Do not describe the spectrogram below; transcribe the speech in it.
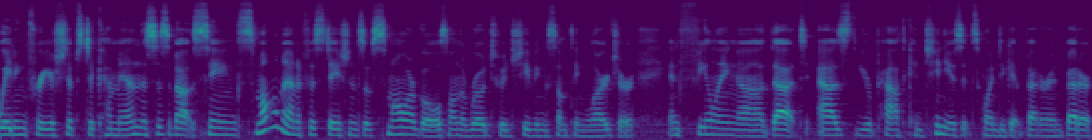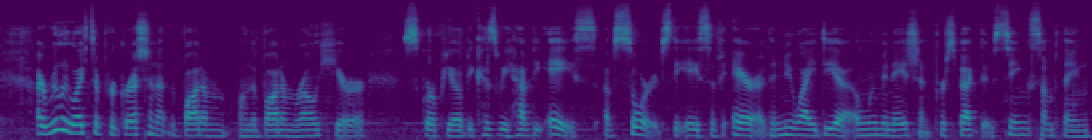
waiting for your ships to come in. This is about seeing small manifestations of smaller goals on the road to achieving something larger and feeling uh, that as your path continues, it's going to get better and better. I really like the progression at the bottom, on the bottom row here, Scorpio, because we have the ace of swords, the ace of air, the new idea, illumination, perspective, seeing something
